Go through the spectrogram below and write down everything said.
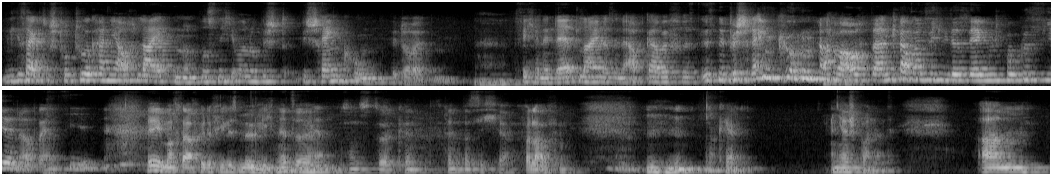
wie gesagt, Struktur kann ja auch leiten und muss nicht immer nur Beschränkung bedeuten. Sicher eine Deadline, also eine Abgabefrist ist eine Beschränkung, aber auch dann kann man sich wieder sehr gut fokussieren auf ein Ziel. Hey, macht auch wieder vieles möglich, nicht? Ja. Sonst äh, könnte, könnte man sich ja verlaufen. Mhm. Okay. Ja, spannend. Ähm,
